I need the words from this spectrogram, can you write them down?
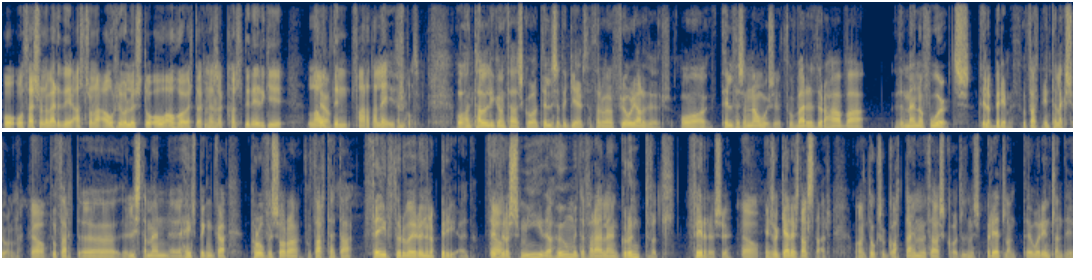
og, og þess vegna verði allt svona áhrifalaust og óáhugavert vegna þess að köldin er ekki látin fara þetta leið, sko. Og hann tala líka um það sko að til þess að þetta gerist það þarf að vera frjóri jarður og til þess að ná þessu þú verður að hafa the men of words til að byrja með, þú þart intellectualina. Já, þú þart uh, listamenn, uh, heimsbygginga prófessora, þú þart þetta. Þeir þurfa í raunin að byrja þetta. Þeir Já. þurfa að smíða hugmyndafræðilegan grundvöll fyrir þessu, já, eins og gerist allstaðar og hann tók svo gott dæmi með það sko til dæmis Bretland, þegar voru í Indlandi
